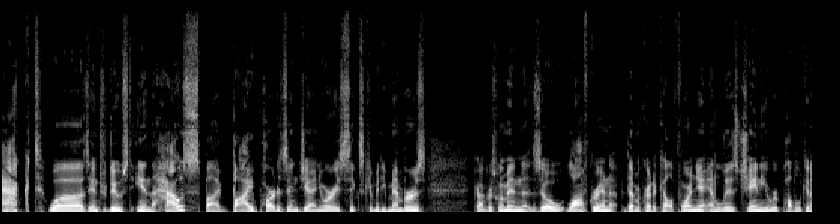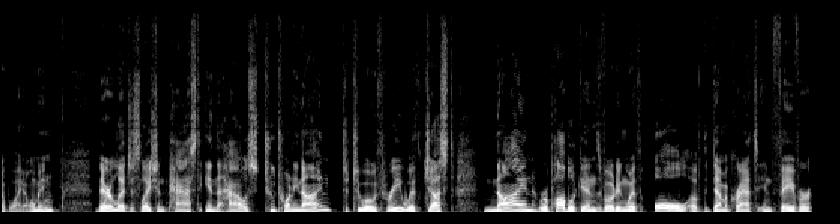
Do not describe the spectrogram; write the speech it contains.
Act was introduced in the House by bipartisan January 6 committee members. Congresswomen Zoe Lofgren, Democrat of California, and Liz Cheney, Republican of Wyoming. Their legislation passed in the House 229 to 203, with just nine Republicans voting with all of the Democrats in favor.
